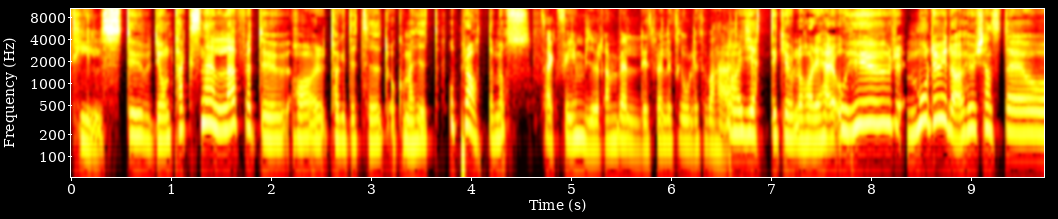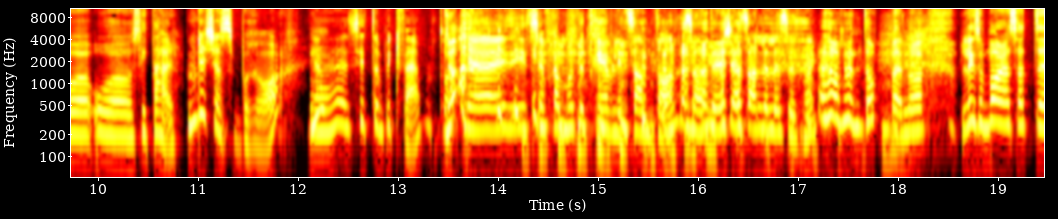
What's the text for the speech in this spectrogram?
till studion. Tack snälla för att du har tagit dig tid att komma hit och prata med oss. Tack för inbjudan. Väldigt, väldigt roligt att vara här. Ja, jättekul att ha dig här. Och hur mår du idag? Hur känns det att, att sitta här? Men det känns bra. Jag sitter bekvämt och eh, ser fram emot ett trevligt samtal. Så det känns alldeles utmärkt. Ja, men toppen. Och liksom bara så att eh,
